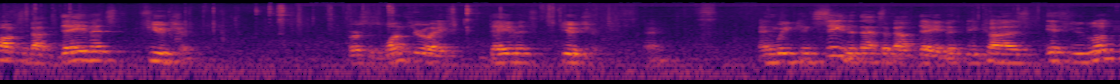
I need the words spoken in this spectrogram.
talks about David's future. Verses 1 through 8, David's future. Okay? And we can see that that's about David because if you look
